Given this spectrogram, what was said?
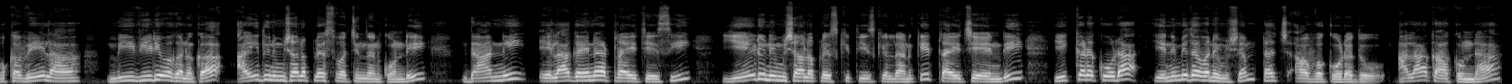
ఒకవేళ మీ వీడియో కనుక ఐదు నిమిషాల ప్లస్ వచ్చిందనుకోండి దాన్ని ఎలాగైనా ట్రై చేసి ఏడు నిమిషాల ప్లస్కి తీసుకెళ్ళడానికి ట్రై చేయండి. ఇక్కడ కూడా ఎనిమిదవ నిమిషం టచ్ అవ్వకూడదు. అలా కాకుండా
